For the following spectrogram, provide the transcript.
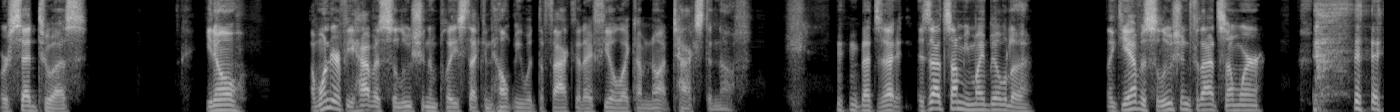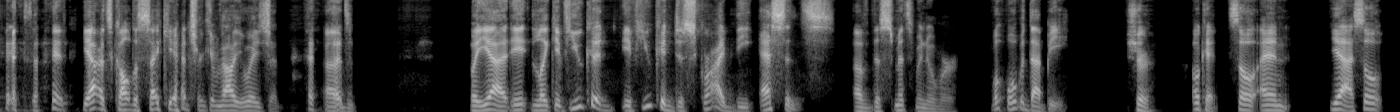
or said to us, you know, I wonder if you have a solution in place that can help me with the fact that I feel like I'm not taxed enough. That's that. Is that something you might be able to, like, do you have a solution for that somewhere? yeah, it's called a psychiatric evaluation. Uh, but yeah, it like if you could if you could describe the essence of the Smith maneuver, what what would that be? Sure. Okay. So and yeah. So,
